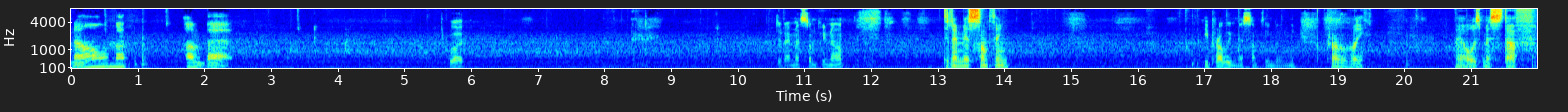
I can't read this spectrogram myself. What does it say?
No, not on that. What? Did I mess something up? Did I miss something? He probably missed something, didn't he? Probably. I always miss stuff.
